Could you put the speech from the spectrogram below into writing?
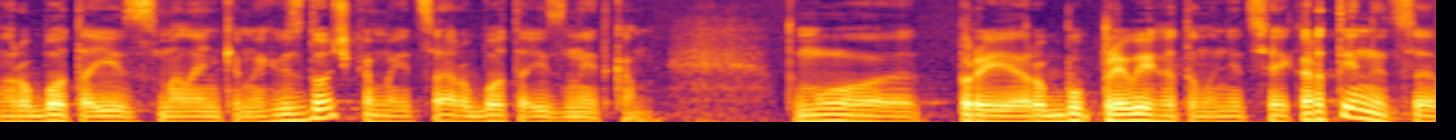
робота із маленькими гвіздочками і це робота із нитками. Тому е, при, робо- при виготовленні цієї картини це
